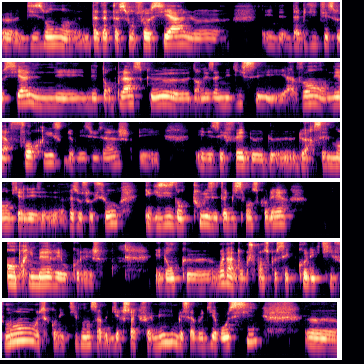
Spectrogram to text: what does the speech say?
euh, disons, d'adaptation sociale et d'habilité sociale n'est en place que dans les années lycée. Et avant, on est à fort risque de mésusage et, et les effets de, harcèlement via les réseaux sociaux existent dans tous les établissements scolaires en primaire et au collège. Et donc, euh, voilà, donc je pense que c'est collectivement, collectivement, ça veut dire chaque famille, mais ça veut dire aussi euh,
